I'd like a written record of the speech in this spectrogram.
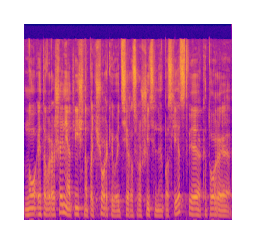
Но это выражение отлично подчеркивает те разрушительные последствия, которые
